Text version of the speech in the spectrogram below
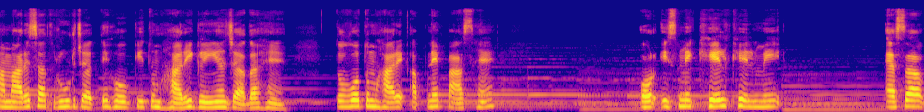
हमारे साथ रूठ जाते हो कि तुम्हारी गैया ज़्यादा हैं तो वो तुम्हारे अपने पास हैं और इसमें खेल खेल में ऐसा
